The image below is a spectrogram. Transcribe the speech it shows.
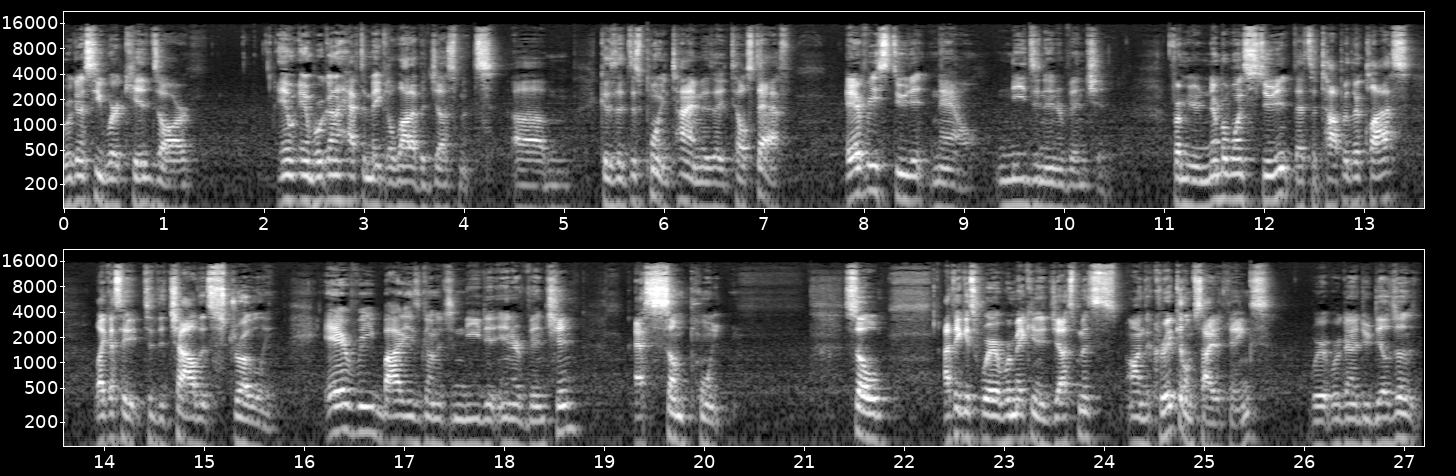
we're going to see where kids are, and, and we're going to have to make a lot of adjustments because um, at this point in time, as I tell staff, every student now needs an intervention. From your number one student that's the top of their class, like I say, to the child that's struggling, everybody's going to need an intervention at some point. So I think it's where we're making adjustments on the curriculum side of things. We're, we're going to do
